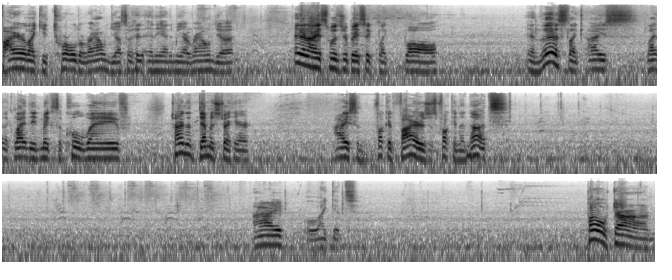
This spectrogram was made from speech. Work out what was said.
Fire like you twirled around you, so it hit any enemy around you. And then ice was your basic like ball. And this, like ice, light like lightning makes a cool wave. trying to demonstrate here. Ice and fucking fire is just fucking the nuts. I like it. Potion!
